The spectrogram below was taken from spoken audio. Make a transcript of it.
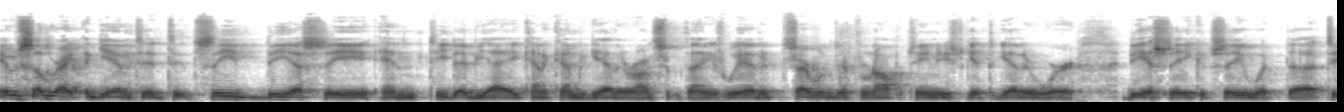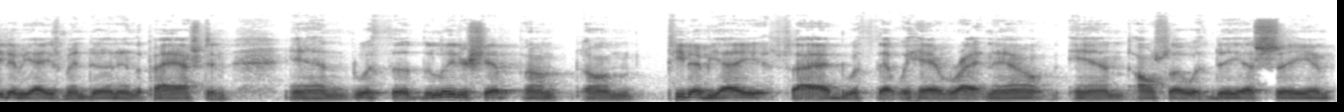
it was so great again to, to see DSC and TWA kind of come together on some things. We had several different opportunities to get together where DSC could see what uh, TWA has been doing in the past, and and with the, the leadership on on TWA side with that we have right now, and also with DSC and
